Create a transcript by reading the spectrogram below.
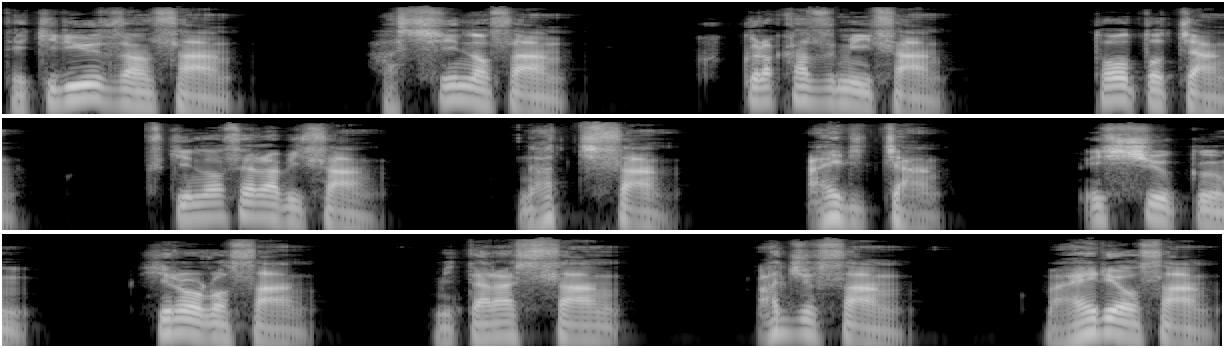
てきりゅうざんさん、はっしーのさん、くっくらかずみーさん、とうとちゃん、月のせらびさん、なっちさん、あいりちゃん、いっしゅうくん、ひろろさん、みたらしさん、あじゅさん、まえりょうさん、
